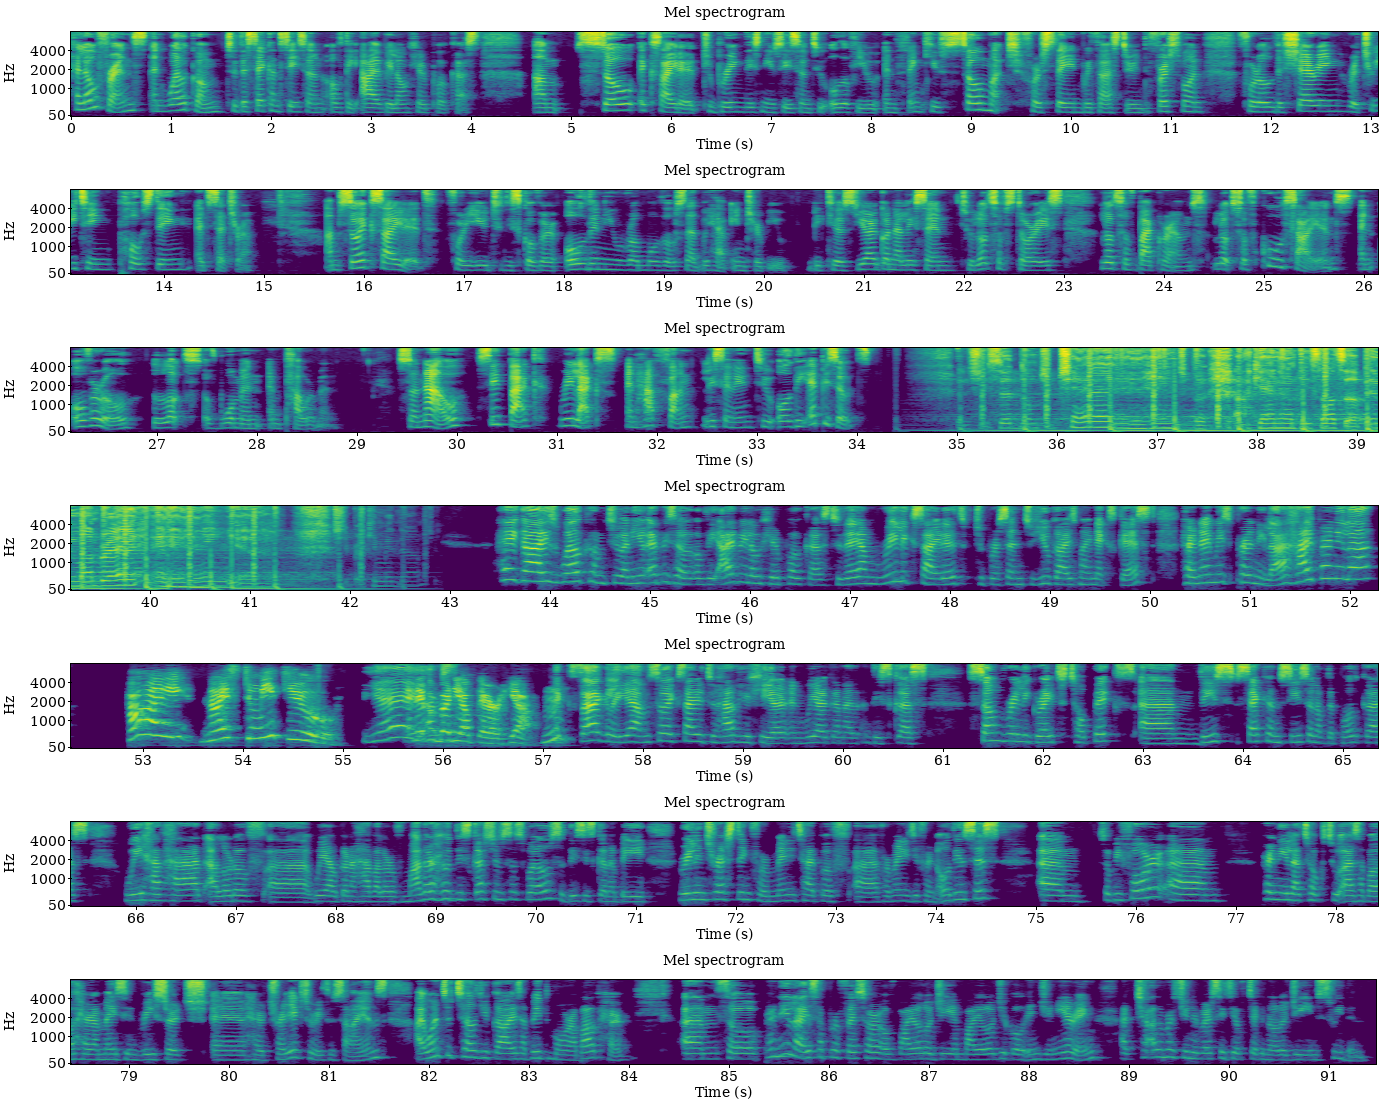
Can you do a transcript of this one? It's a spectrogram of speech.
Hello, friends, and welcome to the second season of the I Belong Here podcast. I'm so excited to bring this new season to all of you, and thank you so much for staying with us during the first one, for all the sharing, retweeting, posting, etc. I'm so excited for you to discover all the new role models that we have interviewed because you are going to listen to lots of stories, lots of backgrounds, lots of cool science, and overall, lots of woman empowerment. So now, sit back, relax, and have fun listening to all the episodes. And she said, Don't you change, but I can't help these thoughts up in my brain. Yeah. She breaking me down. Hey guys, welcome to a new episode of the I Belong Here podcast. Today I'm really excited to present to you guys my next guest. Her name is Pernilla. Hi, Pernilla. Hi, nice to meet you. Yay! And everybody out there, yeah. Hmm? Exactly. Yeah, I'm so excited to have you here, and we are gonna discuss some really great topics. Um, this second season of the podcast, we have had a lot of. Uh, we are gonna have a lot of motherhood discussions as well. So this is gonna be really interesting for many type of uh, for many different audiences. Um, so before. Um, Pernilla talked to us about her amazing research and her trajectory to science. I want to tell you guys a bit more about her. Um, so Pernilla is a professor of biology and biological engineering at Chalmers University of Technology in Sweden.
